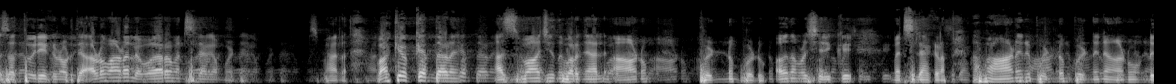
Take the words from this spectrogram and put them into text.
സത്വരിയൊക്കെ കൊടുത്ത. അവിടെ വേണമല്ലോ വേറെ മനസ്സിലാക്കാൻ വേണ്ടി. ബാക്കിയൊക്കെ എന്താണ്? അസ്വാജ് എന്ന് പറഞ്ഞാൽ ആണും പെണ്ണും പെടും. അത് നമ്മൾ ശരിക്ക് മനസ്സിലാക്കണം. അപ്പൊ ആണിന് പെണ്ണും പെണ്ണിന് ആണും ഉണ്ട്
